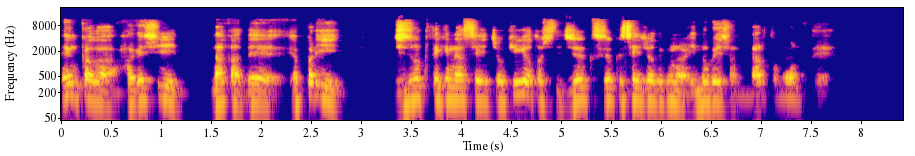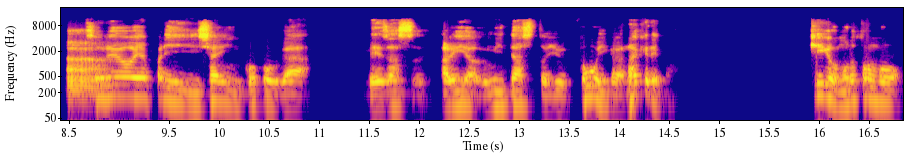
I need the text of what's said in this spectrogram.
変化が激しい中で、やっぱり持続的な成長、企業として持続成長できるのはイノベーションになると思うので、うんそれをやっぱり社員個々が目指す、あるいは生み出すという行為がなければ、企業もろとも、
